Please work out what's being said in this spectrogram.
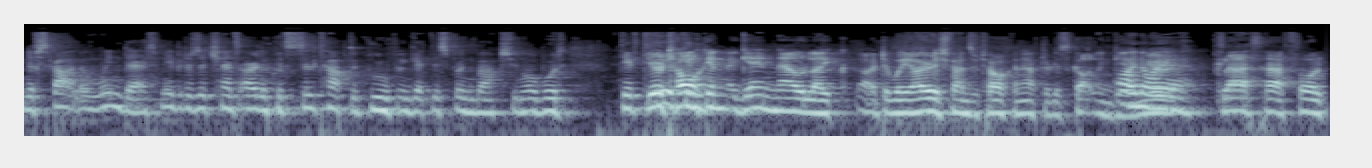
and if Scotland win that, maybe there's a chance Ireland could still top the group and get the Springboks. You know, but they've You're taken, talking again now like uh, the way Irish fans were talking after the Scotland game. I know, You're yeah. Glass half full.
